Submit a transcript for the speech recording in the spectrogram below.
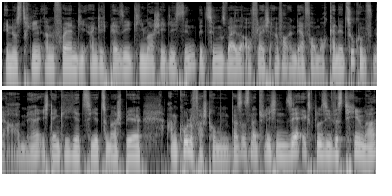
Industrien anfeuern, die eigentlich per se klimaschädlich sind, beziehungsweise auch vielleicht einfach in der Form auch keine Zukunft mehr haben. Ja? Ich denke jetzt hier zum Beispiel an Kohleverstromung. Das ist natürlich ein sehr explosives Thema.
